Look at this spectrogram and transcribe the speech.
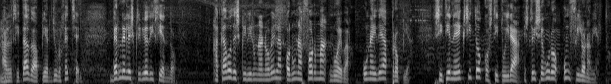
al citado, a Pierre-Jules Hetzel. Verne le escribió diciendo, acabo de escribir una novela con una forma nueva, una idea propia. Si tiene éxito, constituirá, estoy seguro, un filón abierto.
